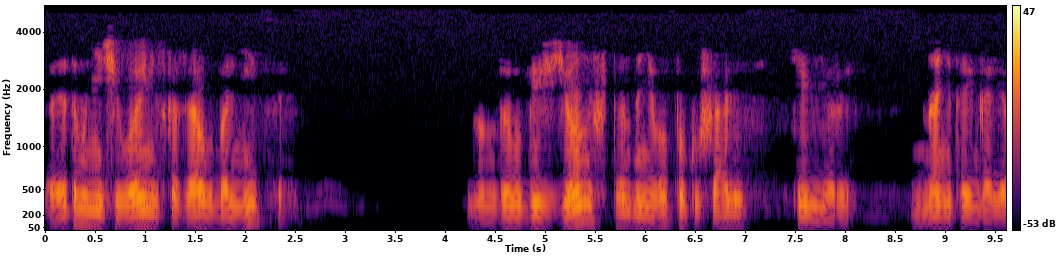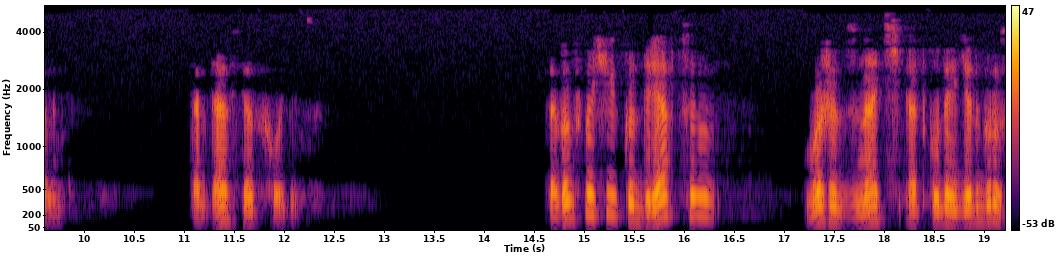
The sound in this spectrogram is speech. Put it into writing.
Поэтому ничего и не сказал в больнице. Он был убежден, что на него покушались киллеры, нанятые Горелым. Тогда все сходится. В таком случае Кудрявцев может знать, откуда идет груз.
